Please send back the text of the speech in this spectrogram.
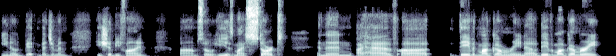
you know, Be- Benjamin, he should be fine. Um, so he is my start. And then I have uh, David Montgomery. Now, David Montgomery,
